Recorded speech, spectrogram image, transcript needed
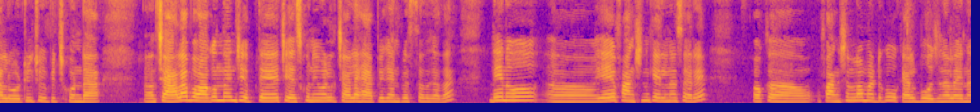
ఆ లోట్లు చూపించకుండా చాలా బాగుందని చెప్తే చేసుకునే వాళ్ళకి చాలా హ్యాపీగా అనిపిస్తుంది కదా. నేను ఏ ఫంక్షన్కి వెళ్ళినా సరే ఒక ఫంక్షన్లో మటుకు ఒకవేళ భోజనాలు అయినా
